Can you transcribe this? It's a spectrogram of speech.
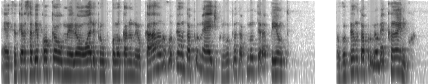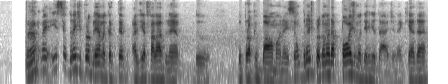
É, se eu quero saber qual que é o melhor óleo para eu colocar no meu carro, eu não vou perguntar para o médico, não vou perguntar para o meu terapeuta. Eu vou perguntar para o meu mecânico. Né? Esse é o grande problema que eu até havia falado, né? Do, do próprio Bauman, né? Isso é um grande problema da pós-modernidade, né? Que é da,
